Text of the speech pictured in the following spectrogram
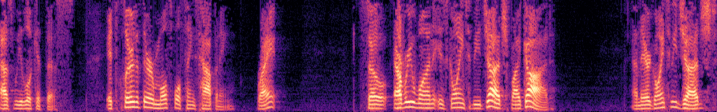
as we look at this. It's clear that there are multiple things happening, right? So everyone is going to be judged by God. And they are going to be judged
